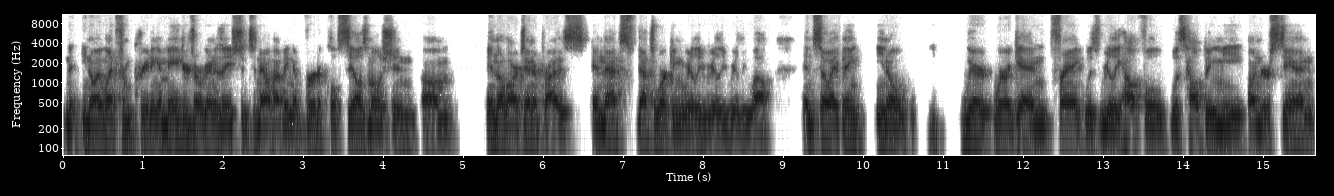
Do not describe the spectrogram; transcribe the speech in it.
you know, I went from creating a majors organization to now having a vertical sales motion um, in the large enterprise, and that's that's working really, really, really well. And so I think you know where where again Frank was really helpful was helping me understand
